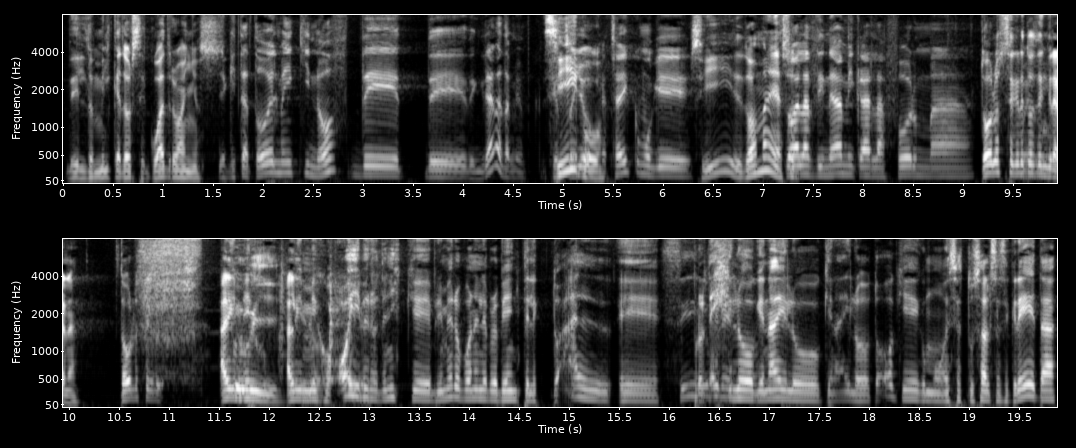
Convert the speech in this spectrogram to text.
Del 2014, cuatro años. Y aquí está todo el making of de, de, de Engrana también. Sí, yo. ¿Cachai? Como que Sí, de todas maneras. todas son las dinámicas, las formas. todos los secretos de. Engrana. Todos los secretos. Alguien, me dijo, alguien me dijo, oye, pero tenéis que primero ponerle propiedad intelectual, eh, Sí, protégelo, que nadie lo, que nadie lo toque, como esa es tu salsa secreta.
